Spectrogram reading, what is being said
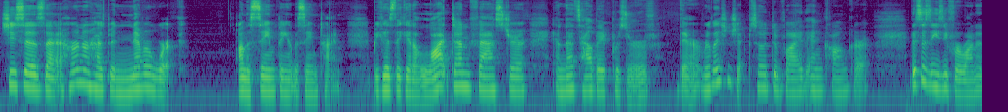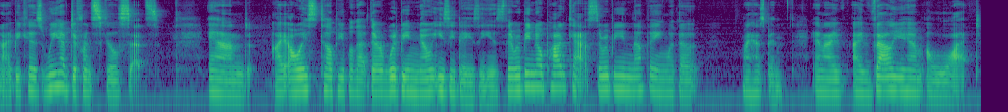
she says that her and her husband never work on the same thing at the same time because they get a lot done faster and that's how they preserve their relationship. So divide and conquer. This is easy for Ron and I because we have different skill sets. And I always tell people that there would be no easy daisies. There would be no podcast. There would be nothing without my husband. And I, I value him a lot.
